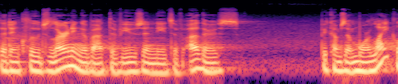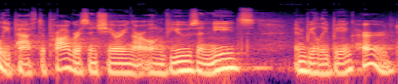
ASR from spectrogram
that includes learning about the views and needs of others becomes a more likely path to progress in sharing our own views and needs and really being heard.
